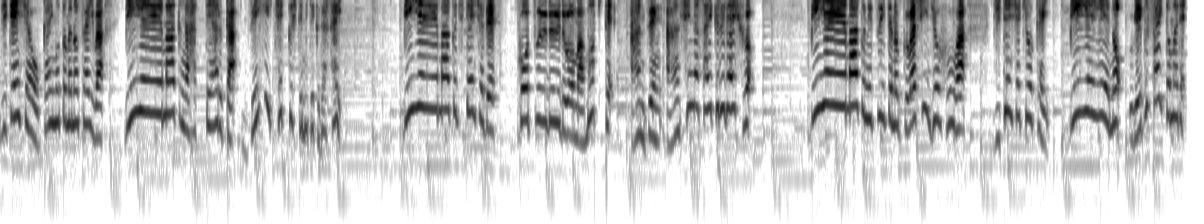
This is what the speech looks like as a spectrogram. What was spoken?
自転車をお買い求めの際は BAA マークが貼ってあるかぜひチェックしてみてください。BAA マーク自転車で交通ルールを守って安全安心なサイクルライフを。BAA マークについての詳しい情報は自転車協会 BAA のウェブサイトまで。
